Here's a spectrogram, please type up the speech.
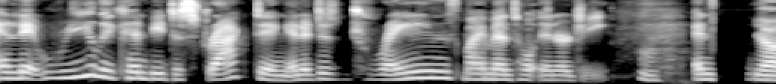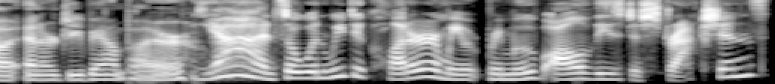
and it really can be distracting and it just drains my mental energy. Hmm. And Yeah. Energy vampire. yeah. And so when we declutter and we remove all of these distractions,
